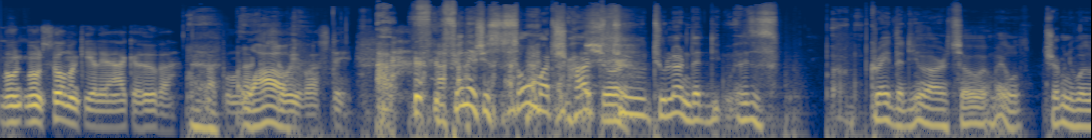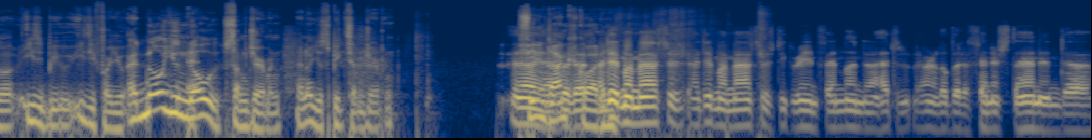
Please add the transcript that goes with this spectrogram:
mun, mun suomenkieli aika hyvä. Uh, Mä puhun Wow. sujuvasti. Ah, Finnish is so much hard to, to learn that this is uh, great that you are so well. German will easy be easy for you. I know you eh. know some German. I know you speak some German. Yeah, Vielen Dank, but I- I, did my master's. I did my master's degree in Finland. And I had to learn a little bit of Finnish then, and uh,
